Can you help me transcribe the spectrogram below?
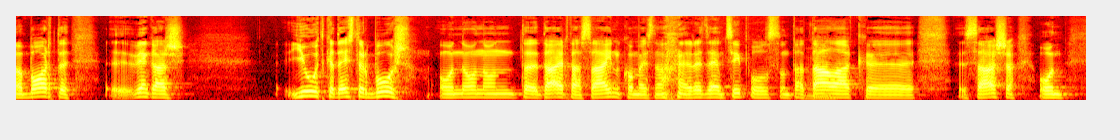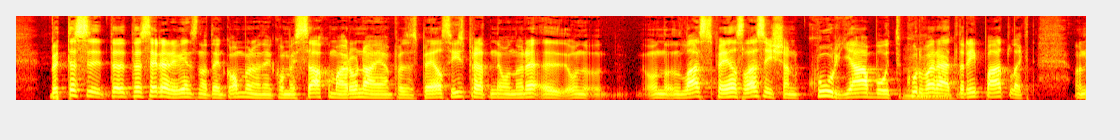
no borta eh, vienkārši jūt, kad es tur būšu. Un, un, un tā, tā ir tā saina, ko mēs redzējām, cipulis un tā tālāk, uh, Sāša. Un, Bet tas, ta, tas ir arī viens no tiem komponentiem, ko mēs sākumā runājām par spēles izpratni un, un, un, un las, spēles lasīšanu, kur jābūt, kur mm. varētu ripa atlikt. Uh, Un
